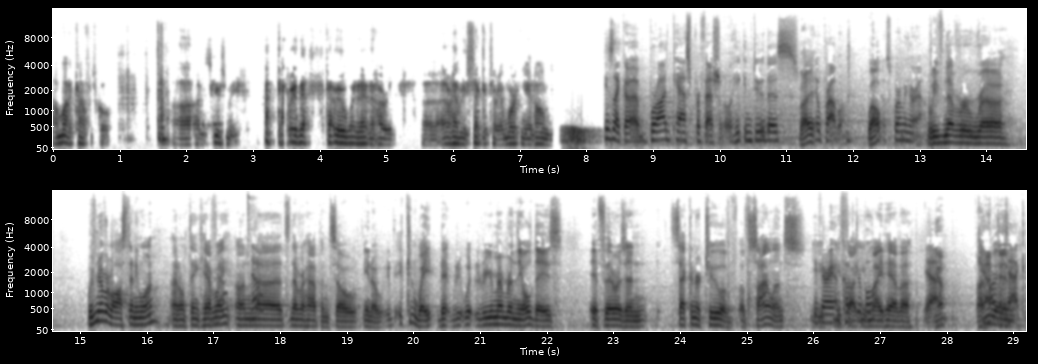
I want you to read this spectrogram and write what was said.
I'm on a conference call. Uh, excuse me. got rid of that. Got rid of that in a hurry. Uh, I don't have any secretary. I'm working at home. He's like a broadcast professional. He can do this, right. no problem. Well, no squirming around. We've never. Uh, we've never lost anyone, I don't think, have we? On no. uh, it's never happened. So you know, it, it can wait. Do you remember in the old days, if there was an second or two of, of silence, you, very you thought you might have a yeah. Yep. I'm Heart really, attack.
